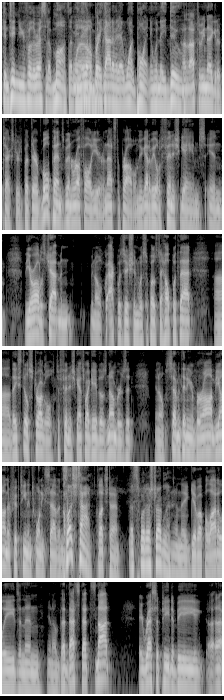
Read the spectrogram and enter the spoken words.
continue for the rest of the month. I mean, they're going to break out of it at one point, and when they do, not to be negative, texters, but their bullpen's been rough all year, and that's the problem. You got to be able to finish games. In the Aroldis Chapman, you know, acquisition was supposed to help with that. Uh, they still struggle to finish. That's why I gave those numbers that you know seventh inning or beyond. Beyond, they're fifteen and twenty-seven. clutch time. Clutch time, That's where they're struggling. and they give up a lot of leads, and then you know that that's that's not a recipe to be a,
